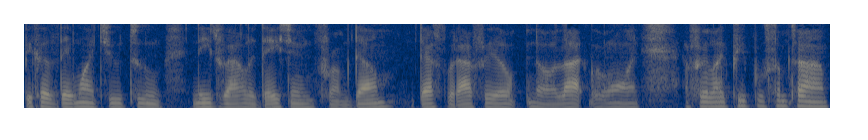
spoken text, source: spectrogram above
because they want you to need validation from them? That's what I feel, you know, a lot go on. I feel like people sometimes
